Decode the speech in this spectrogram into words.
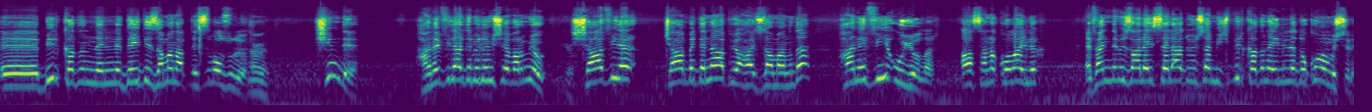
e, bir kadının eline değdiği zaman abdesti bozuluyor. Evet. Şimdi Hanefilerde böyle bir şey var mı? Yok. Şafiler Kabe'de ne yapıyor hac zamanında? Hanefi'ye uyuyorlar. Al sana kolaylık. Efendimiz Aleyhisselatü Vesselam hiçbir kadına eliyle dokunmamıştır.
